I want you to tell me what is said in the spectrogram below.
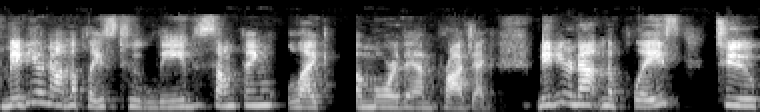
maybe you're not in the place to lead something like a more than project. Maybe you're not in the place to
